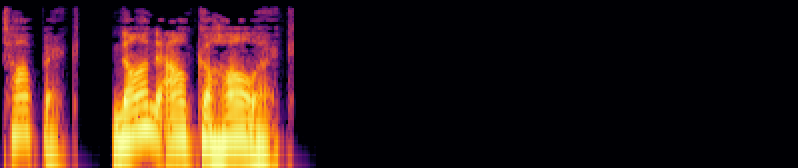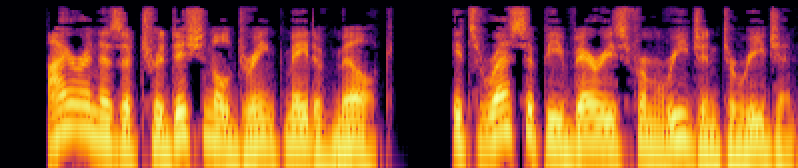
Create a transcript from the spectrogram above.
Topic: Non-alcoholic Ayran is a traditional drink made of milk. Its recipe varies from region to region.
